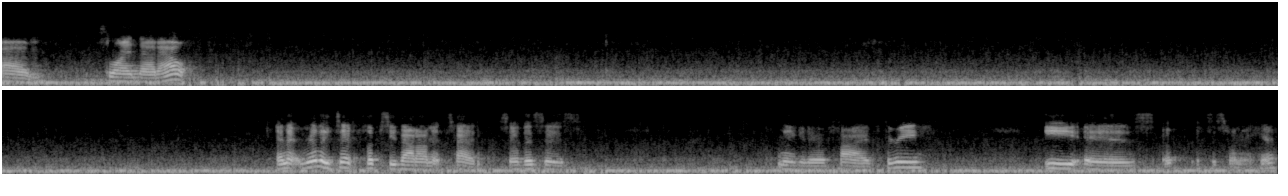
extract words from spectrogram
um, let's line that out. And it really did flipsy that on its head. So this is negative 5, 3. E is, oh, this one right here.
